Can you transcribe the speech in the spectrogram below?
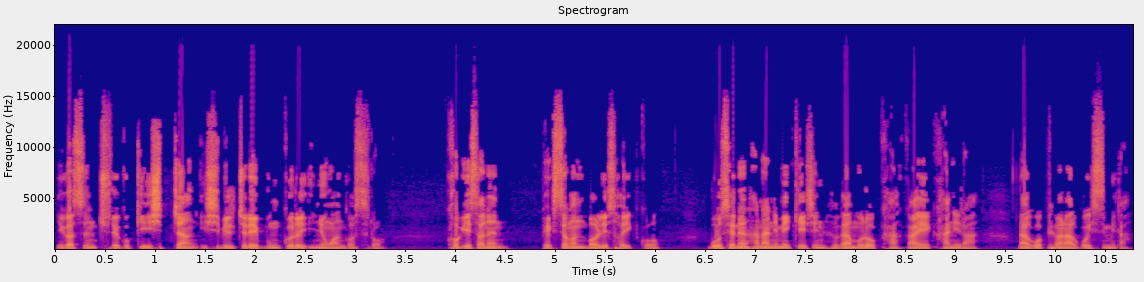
이것은 출애굽기 20장 21절의 문구를 인용한 것으로 거기서는 백성은 멀리 서 있고 모세는 하나님이 계신 흑암으로 가까이 가니라 라고 표현하고 있습니다.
